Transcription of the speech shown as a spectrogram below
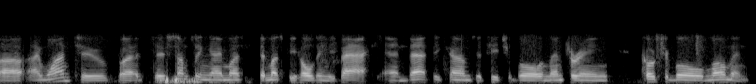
Uh, I want to, but there's something I must that must be holding me back, and that becomes a teachable, mentoring, coachable moment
